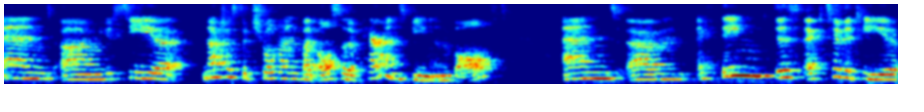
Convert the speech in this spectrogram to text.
And um, you see uh, not just the children, but also the parents being involved. And um, I think this activity,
